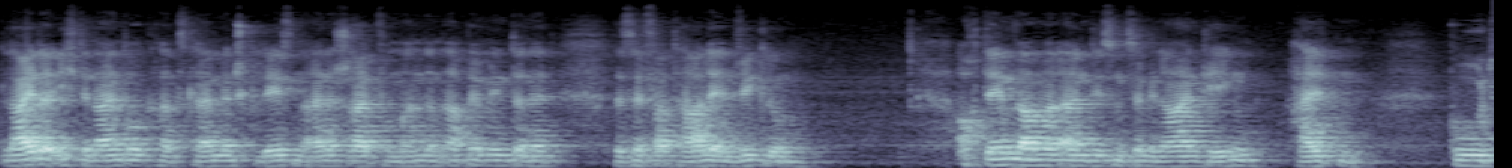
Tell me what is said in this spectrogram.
leider ich den Eindruck, hat es kein Mensch gelesen, einer schreibt vom anderen ab im Internet. Das ist eine fatale Entwicklung. Auch dem werden wir an diesem Seminar entgegenhalten. Gut,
